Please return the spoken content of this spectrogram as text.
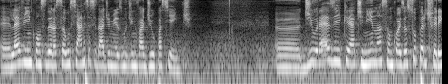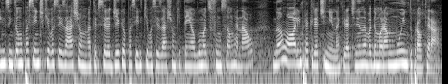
é, leve em consideração se há necessidade mesmo de invadir o paciente. Uh, diurese e creatinina são coisas super diferentes, então o paciente que vocês acham, a terceira dica é o paciente que vocês acham que tem alguma disfunção renal, não olhem para a creatinina. A creatinina vai demorar muito para alterar.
